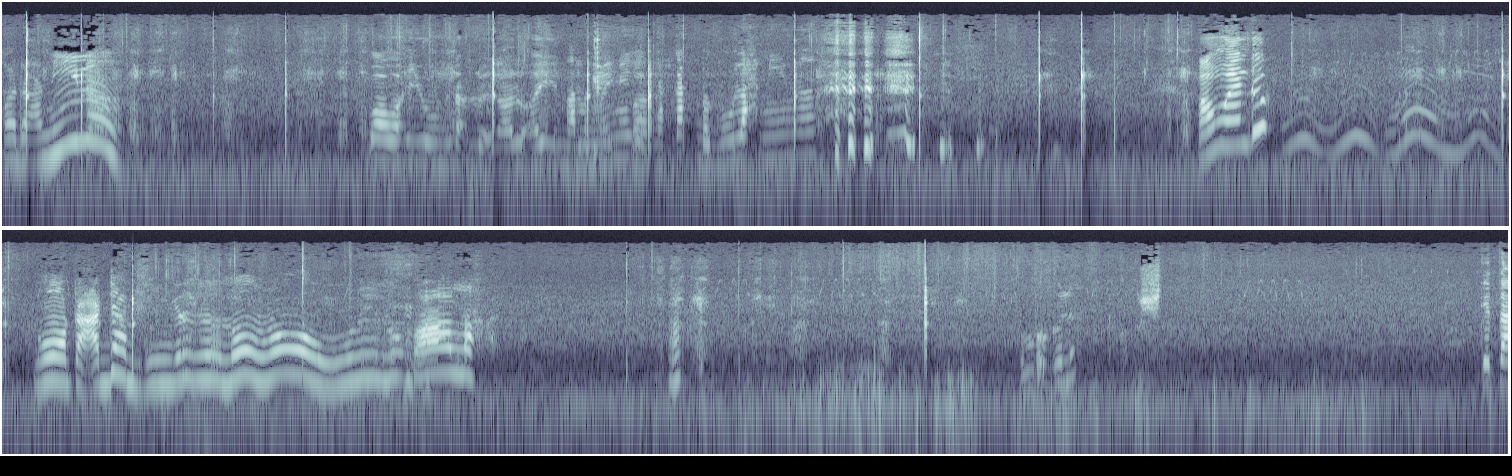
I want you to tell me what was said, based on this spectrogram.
Kada Nina. Wah, wah yung nak lu lalu ay Kamu ini ada Inggrisnya. No, no. Ini no kalah. Tumbuk gula. Kita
